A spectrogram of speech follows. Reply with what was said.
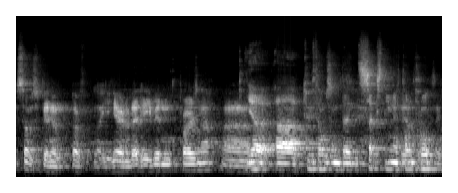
it's obviously been a, a, like a year and a bit that you've been pros now. Uh, Yeah, uh, 2016 I turned pro.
